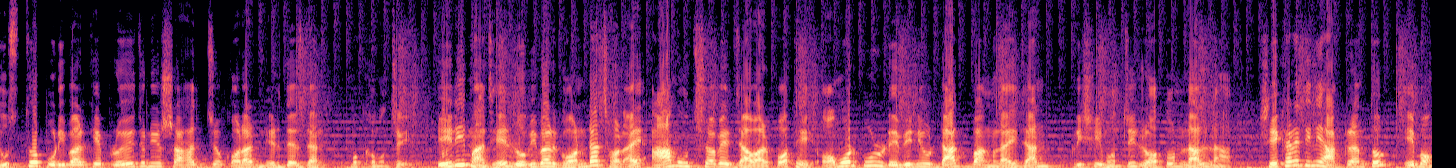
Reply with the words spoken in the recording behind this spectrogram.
দুস্থ পরিবারকে প্রয়োজনীয় সাহায্য করার নির্দেশ দেন মুখ্যমন্ত্রী। এরই মাঝে রবিবার গন্ডা ছড়ায় আম উৎসবে যাওয়ার পথে অমরপুর রেভিনিউ ডাক বাংলায় যান কৃষিমন্ত্রী রতন লাল নাথ। সেখানে তিনি আক্রান্ত এবং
